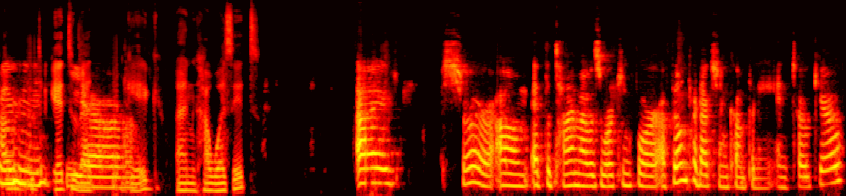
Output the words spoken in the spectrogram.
how did you get to that gig and how was it? I sure. Um, at the time, I was working for a film production company in Tokyo,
